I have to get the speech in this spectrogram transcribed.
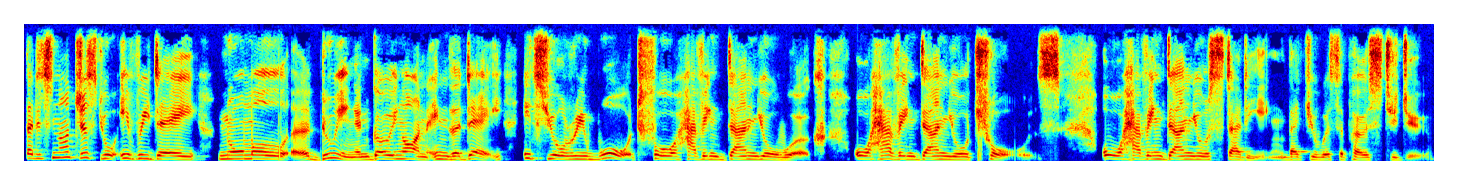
that it's not just your everyday normal uh, doing and going on in the day. It's your reward for having done your work or having done your chores or having done your studying that you were supposed to do.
